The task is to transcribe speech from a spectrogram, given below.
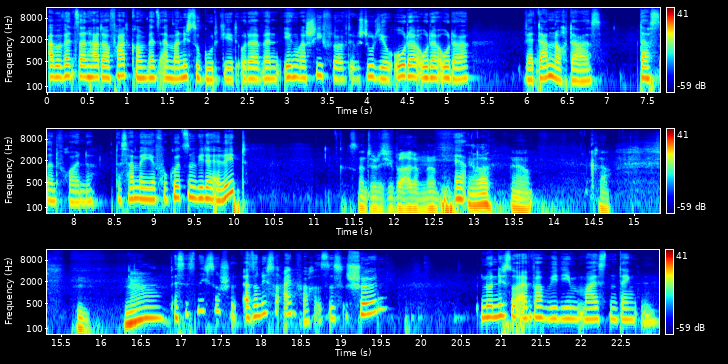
Aber wenn es dann hart auf hart kommt, wenn es einmal nicht so gut geht oder wenn irgendwas schief läuft im Studio oder, oder, oder, wer dann noch da ist, das sind Freunde. Das haben wir hier vor kurzem wieder erlebt. Das ist natürlich wie bei allem, ne? Ja. ja, Ja, klar. Hm. Ja, Es ist nicht so schön. Also nicht so einfach. Es ist schön, nur nicht so einfach, wie die meisten denken.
